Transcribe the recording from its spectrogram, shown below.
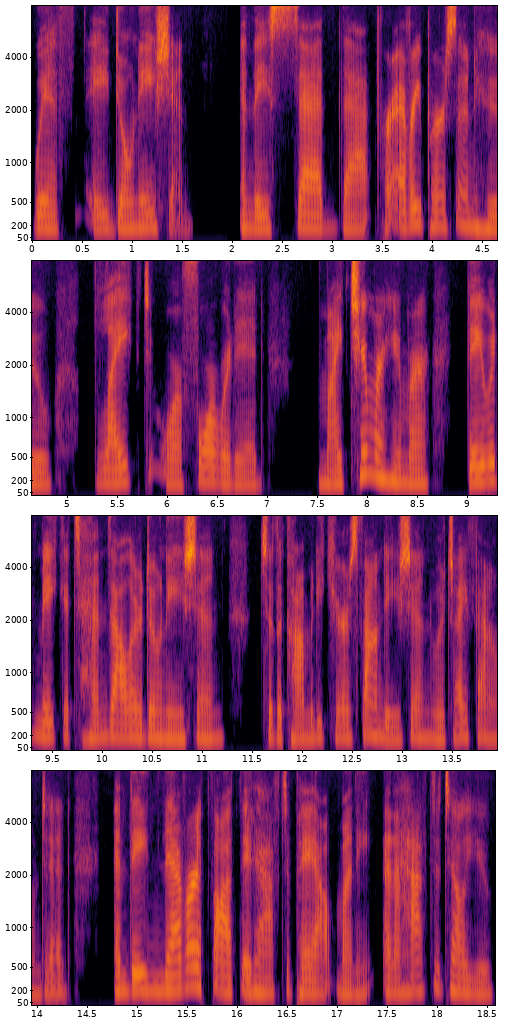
with a donation. And they said that for every person who liked or forwarded my tumor humor, they would make a $10 donation to the Comedy Cures Foundation, which I founded. And they never thought they'd have to pay out money. And I have to tell you,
